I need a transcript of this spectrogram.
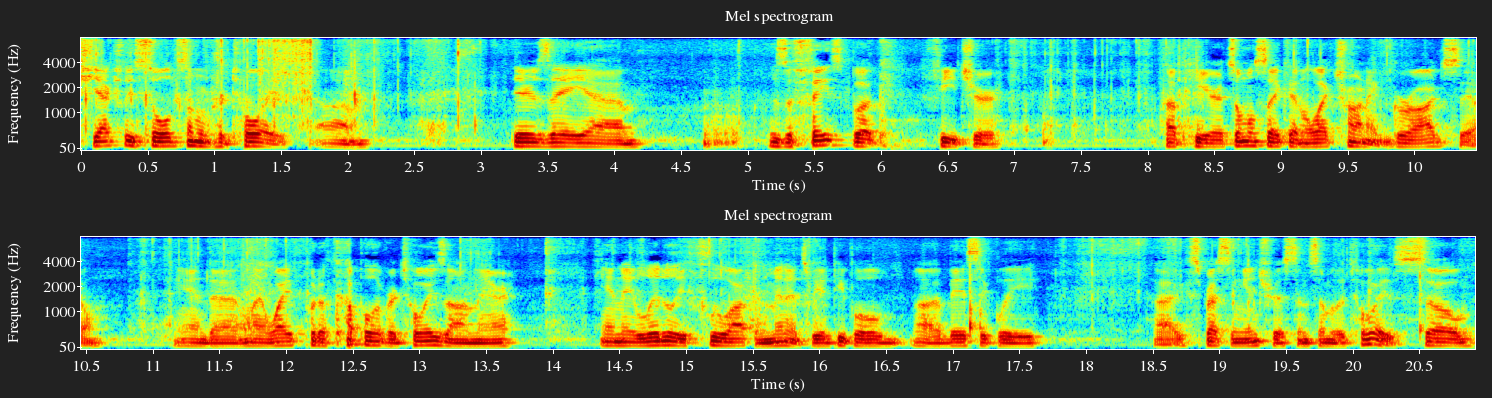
she actually sold some of her toys. Um, there's a um, there's a Facebook feature up here. It's almost like an electronic garage sale, and uh, my wife put a couple of her toys on there, and they literally flew off in minutes. We had people uh, basically uh, expressing interest in some of the toys. So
